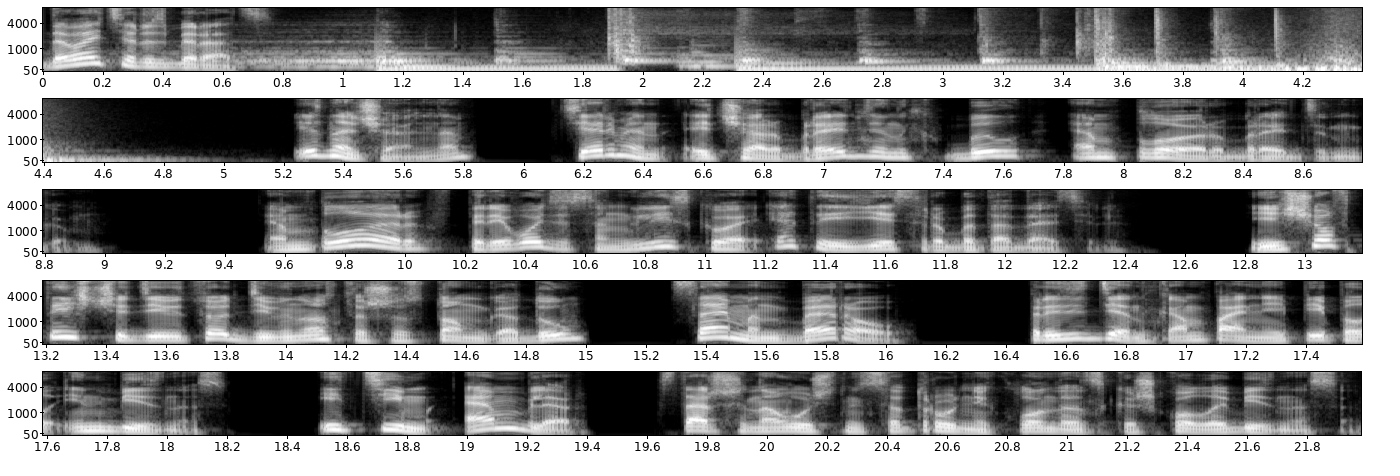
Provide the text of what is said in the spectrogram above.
Давайте разбираться. Изначально термин HR-брендинг был employer-брендингом. Employer в переводе с английского это и есть работодатель. Еще в 1996 году Саймон Бэрроу, президент компании People in Business, и Тим Эмблер, старший научный сотрудник Лондонской школы бизнеса,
